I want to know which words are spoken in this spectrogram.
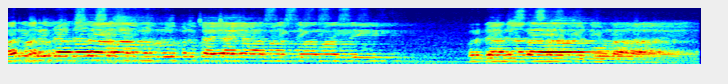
Mari berdansa menurut percaya masing-masing. Berdansa dimulai.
